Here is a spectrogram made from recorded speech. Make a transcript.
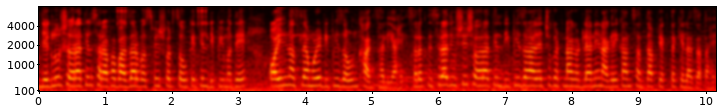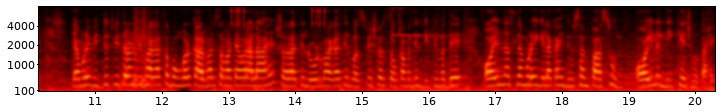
देगलूर शहरातील सराफा बाजार बसवेश्वर चौक येथील डीपीमध्ये ऑइल नसल्यामुळे डीपी जळून खाक झाली आहे. सलग तिसऱ्या दिवशी शहरातील डीपी जळाल्याची घटना घडल्याने नागरिकांत संताप व्यक्त केला जात आहे. यामुळे विद्युत वितरण विभागाचा भोंगळ कारभार चव्हाट्यावर आला आहे. शहरातील रोड भागातील बसवेश्वर चौकामधील डीपीमध्ये ऑइल नसल्यामुळे गेल्या काही दिवसांपासून ऑइल लिकेज होत आहे.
